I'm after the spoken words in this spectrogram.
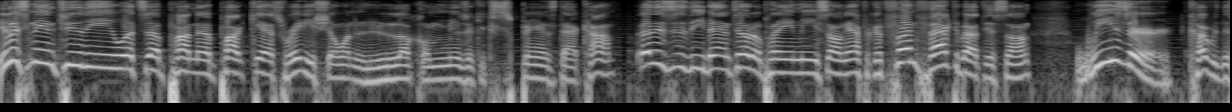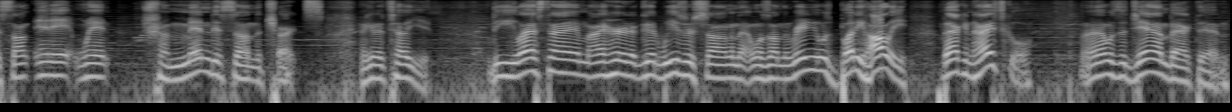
You're listening to the What's Up Partner podcast radio show on localmusicexperience.com. Uh, This is the band Toto playing the song Africa. Fun fact about this song Weezer covered this song and it went tremendous on the charts. I gotta tell you. The last time I heard a good Weezer song that was on the radio was Buddy Holly back in high school. That was a jam back then.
